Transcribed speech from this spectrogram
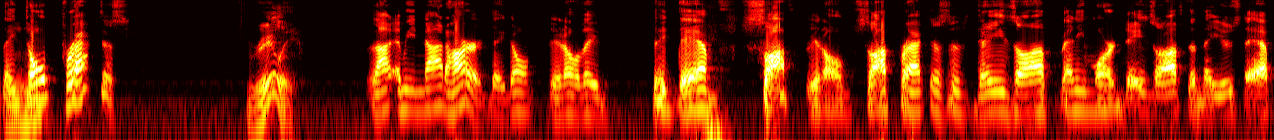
They don't practice. Really? Not, I mean, not hard. They don't. You know, they they they have soft, you know, soft practices, days off, many more days off than they used to have.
